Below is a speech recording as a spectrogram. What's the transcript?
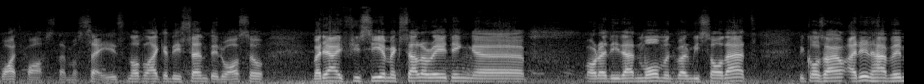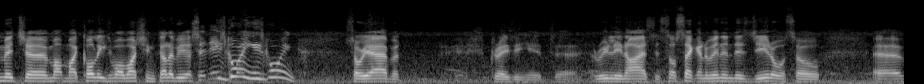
quite fast, I must say. It's not like a descent it was. So, but yeah, if you see him accelerating uh, already that moment when we saw that, because I, I didn't have image, uh, my, my colleagues were watching television. I said he's going, he's going. So yeah, but crazy. It's uh, really nice. It's our second win in this Giro, so. Uh,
